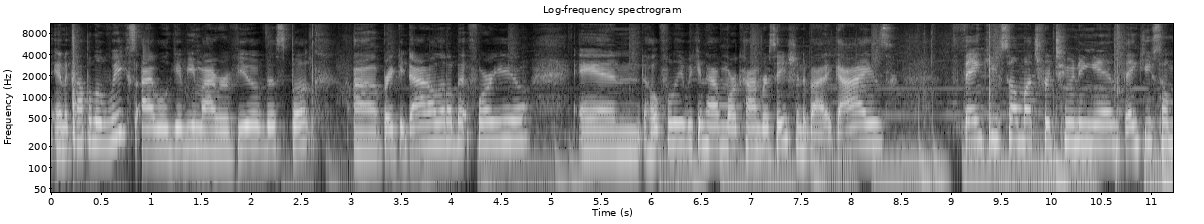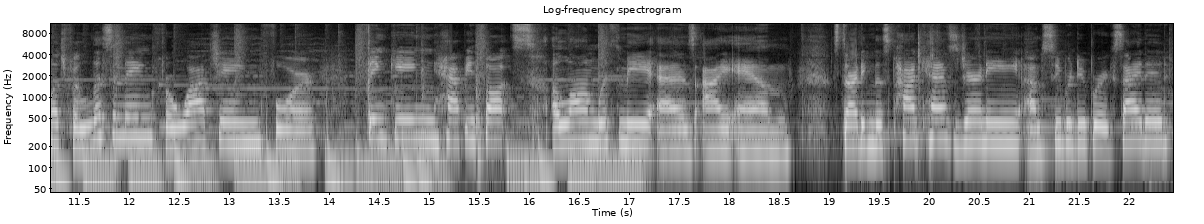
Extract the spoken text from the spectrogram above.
in a couple of weeks, I will give you my review of this book, uh, break it down a little bit for you. And hopefully, we can have more conversation about it. Guys, thank you so much for tuning in. Thank you so much for listening, for watching, for thinking happy thoughts along with me as I am starting this podcast journey. I'm super duper excited.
